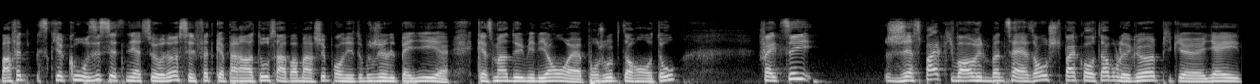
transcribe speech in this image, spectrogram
Ben, en fait, ce qui a causé cette signature-là, c'est le fait que Paranto, ça n'a pas marché, puis on est obligé de le payer euh, quasiment 2 millions euh, pour jouer pour Toronto. Fait que, tu sais, j'espère qu'il va avoir une bonne saison. Je suis super content pour le gars, puis qu'il ait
